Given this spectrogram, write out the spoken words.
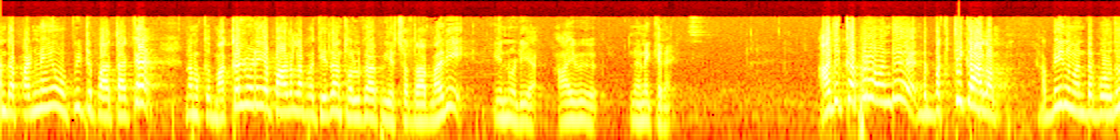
அந்த பண்ணையும் ஒப்பிட்டு பார்த்தாக்க நமக்கு மக்களுடைய பாடலை பற்றி தான் தொல்காப்பியர் சொல்கிற மாதிரி என்னுடைய ஆய்வு நினைக்கிறேன். அதுக்கப்புறம் வந்து இந்த பக்தி காலம் அப்படின்னு வந்தபோது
